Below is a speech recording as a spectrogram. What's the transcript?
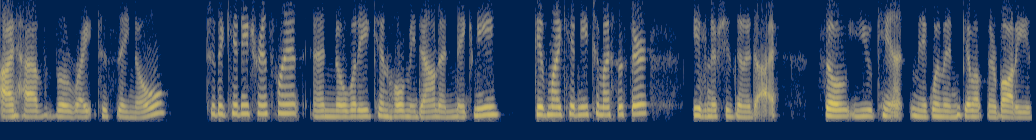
I have the right to say no to the kidney transplant and nobody can hold me down and make me give my kidney to my sister even if she's going to die. So you can't make women give up their bodies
